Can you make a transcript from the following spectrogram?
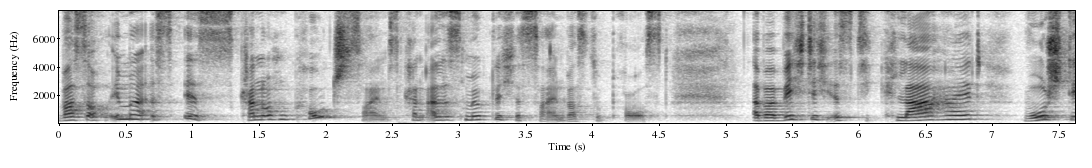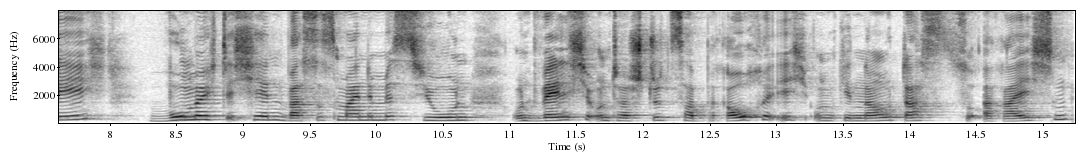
Was auch immer es ist. Kann auch ein Coach sein. Es kann alles Mögliche sein, was du brauchst. Aber wichtig ist die Klarheit, wo stehe ich, wo möchte ich hin? Was ist meine Mission? Und welche Unterstützer brauche ich, um genau das zu erreichen?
